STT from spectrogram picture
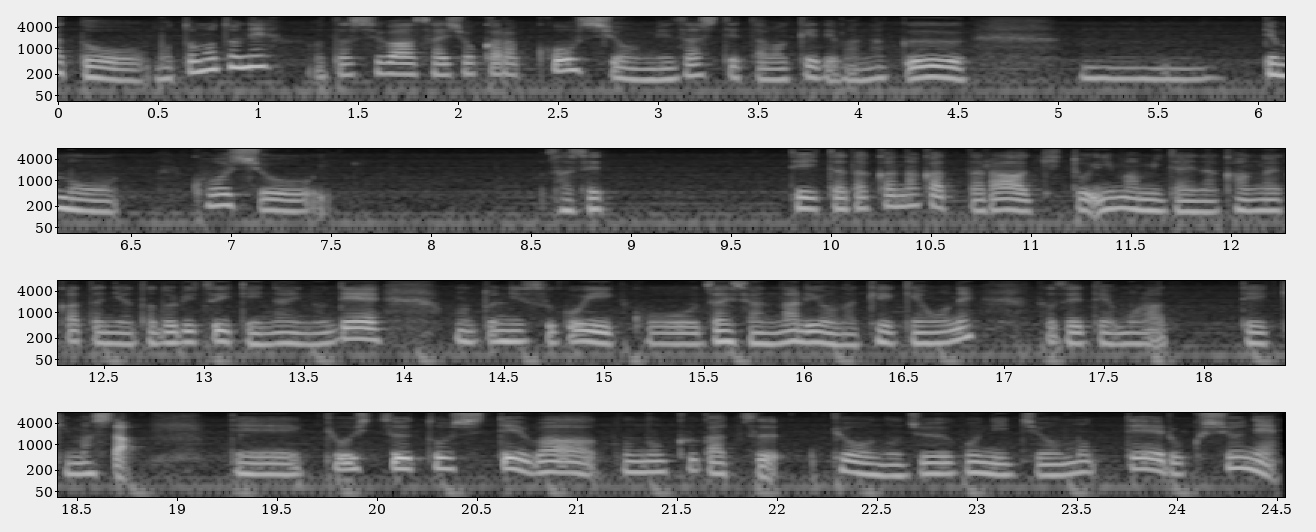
あともともとね私は最初から講師を目指してたわけではなくうんでも講師をさせていただかなかったらきっと今みたいな考え方にはたどり着いていないので本当にすごいこう財産になるような経験をねさせてもらって。てきました。で教室としてはこの9月今日の15日をもって6周年。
